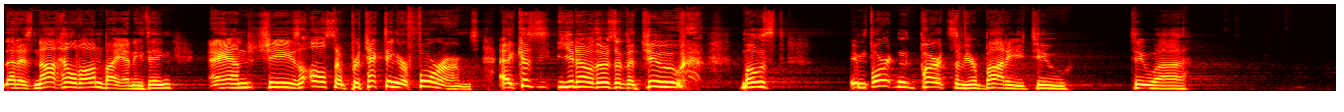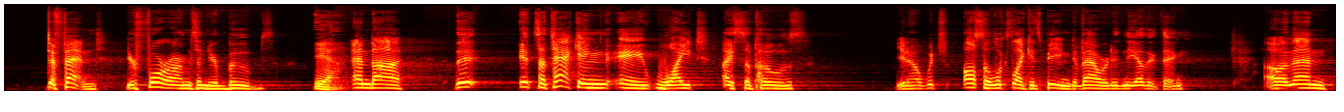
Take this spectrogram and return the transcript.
that is not held on by anything. And she's also protecting her forearms. Because, you know, those are the two most important parts of your body to to uh, defend your forearms and your boobs. Yeah. And uh, it's attacking a white, I suppose, you know, which also looks like it's being devoured in the other thing. Oh, and then,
